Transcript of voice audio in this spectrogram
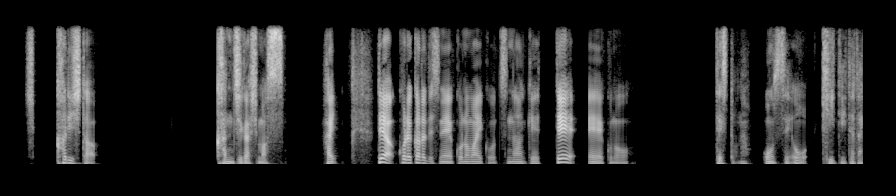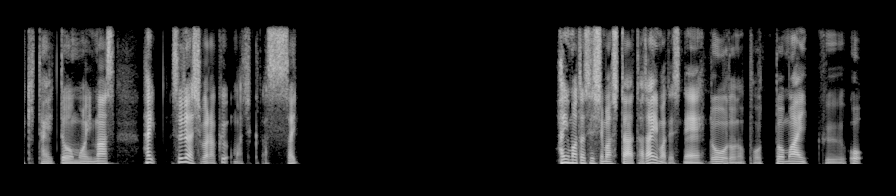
しっかりした感じがします。はい。では、これからですね、このマイクをつなげて、えーこのテストの音声を聞いていただきたいと思います。はい。それではしばらくお待ちください。はい、お待たせしました。ただいまですね、ロードのポッドマイクを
